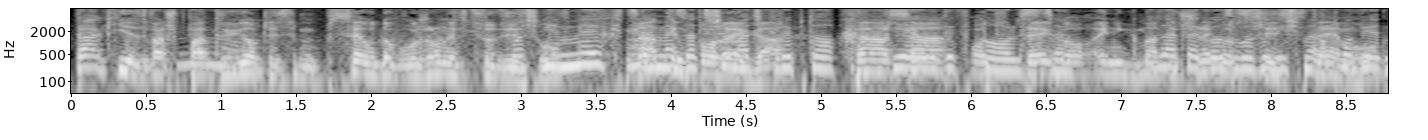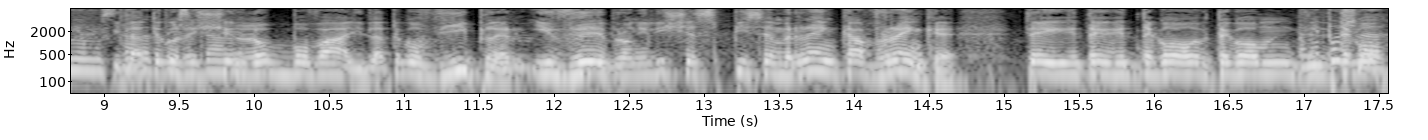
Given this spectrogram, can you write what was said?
Tak jest wasz patriotyzm pseudo włożony w cudzysłów. Właśnie my Na chcemy tym zatrzymać polega krypto kasa giełdy w od Polsce. tego enigmatycznego Dlatego złożyliśmy systemu odpowiednią i ustawę dlatego, w tej żeście sprawie. lobbowali, dlatego Wipler i wy broniliście z pisem ręka w rękę tej, tej, tego, tego, Panie tego pośle,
